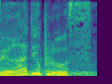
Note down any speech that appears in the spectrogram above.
ברדיו פלוס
